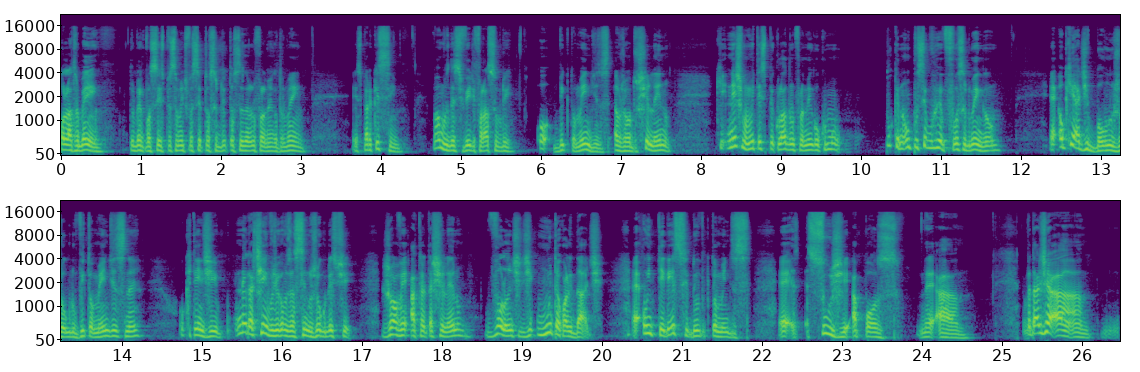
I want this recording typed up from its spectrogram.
Olá, tudo bem? Tudo bem com você, especialmente você, torcedor, torcedor do Flamengo, tudo bem? Eu espero que sim. Vamos nesse vídeo falar sobre o Victor Mendes, é o jogador chileno, que neste momento é especulado no Flamengo como, por que não, um possível reforço do Mengão. É, o que há de bom no jogo do Victor Mendes, né? O que tem de negativo, digamos assim, no jogo deste jovem atleta chileno, volante de muita qualidade. É, o interesse do Victor Mendes é, surge após né, a na verdade, a,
